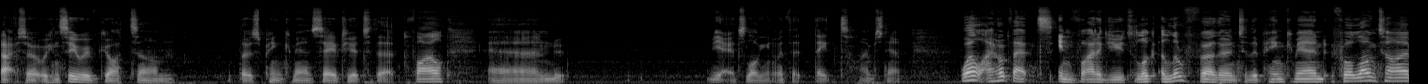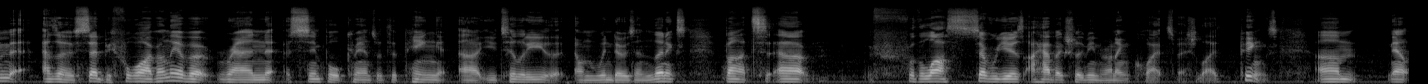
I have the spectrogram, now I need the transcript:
Alright, so we can see we've got um, those ping commands saved here to that file, and yeah, it's logging it with a date timestamp. Well, I hope that's invited you to look a little further into the ping command. For a long time, as I said before, I've only ever ran simple commands with the ping uh, utility on Windows and Linux, but uh, for the last several years, I have actually been running quite specialized pings. Um, now,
